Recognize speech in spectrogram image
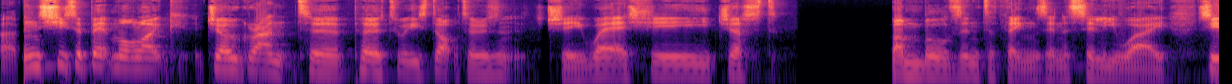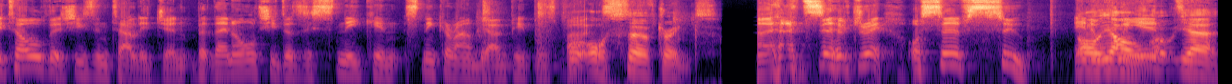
purposes. And she's a bit more like Jo Grant to Pertwee's Doctor, isn't she? Where she just bumbles into things in a silly way. So you're told that she's intelligent, but then all she does is sneak in, sneak around behind people's Or, backs or serve drinks. and serve drink or serve soup. in Oh yeah, oh, weird- oh, yeah.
